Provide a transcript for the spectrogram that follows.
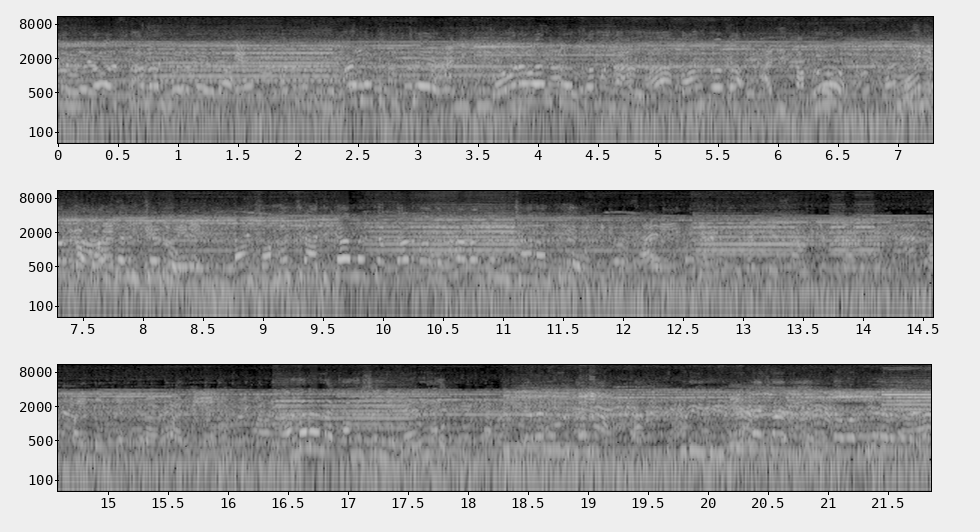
ఉన్నారు స్నానం చేయడం లేదా? అటువంటి బాధ్యతకు ఇచ్చే గౌరవానికి ఏం సంబంధం అన్నా? దానికి ఒక అది తప్పు అలంకరించాడు దానికి సంబంధించిన అధికారులకు చెప్తాడు వాళ్ళు వచ్చి అలంకరించాలి అంతే రమ్మనన్న కమిషన్ని. జరగకూడదన్నా. ఇప్పుడు ఇది. ఇంతవరకు జరగలేదా?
